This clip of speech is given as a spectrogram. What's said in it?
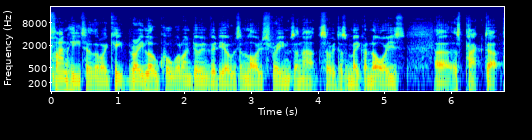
fan heater that I keep very local when I'm doing videos and live streams and that so it doesn't make a noise uh, packed up.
